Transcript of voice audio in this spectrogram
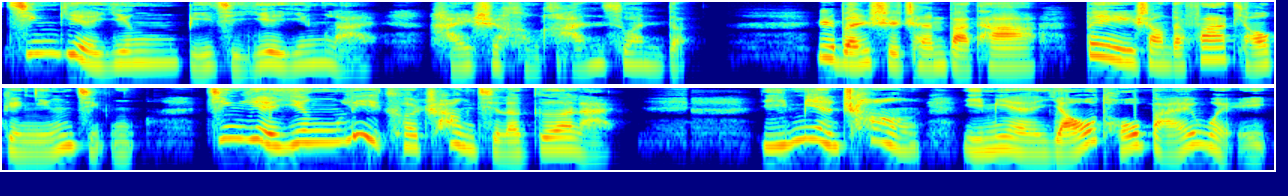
金夜莺比起夜莺来还是很寒酸的。”日本使臣把他背上的发条给拧紧，金夜莺立刻唱起了歌来，一面唱一面摇头摆尾，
